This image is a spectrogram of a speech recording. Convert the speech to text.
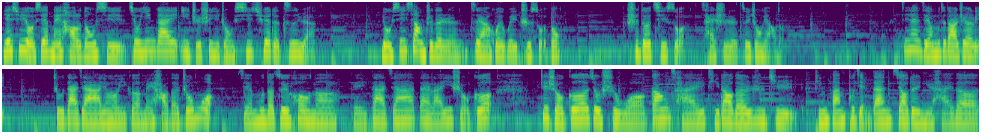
也许有些美好的东西就应该一直是一种稀缺的资源，有心向之的人自然会为之所动。适得其所才是最重要的。今天的节目就到这里，祝大家拥有一个美好的周末。节目的最后呢，给大家带来一首歌，这首歌就是我刚才提到的日剧《平凡不简单》校对女孩的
